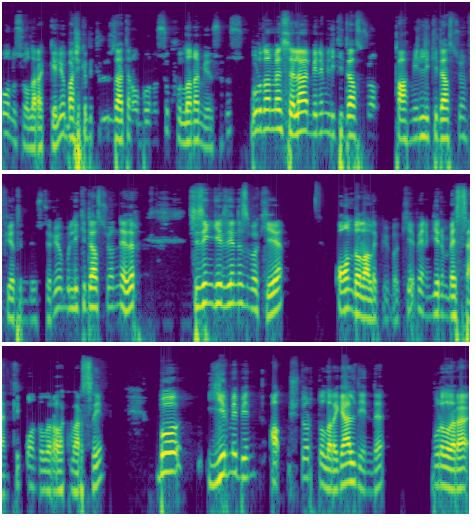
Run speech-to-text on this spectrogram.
Bonus olarak geliyor. Başka bir türlü zaten o bonusu kullanamıyorsunuz. Burada mesela benim likidasyon, tahmini likidasyon fiyatını gösteriyor. Bu likidasyon nedir? Sizin girdiğiniz bakiye 10 dolarlık bir bakiye. Benim 25 centlik 10 dolar olarak varsayın. Bu 20.064 dolara geldiğinde buralara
